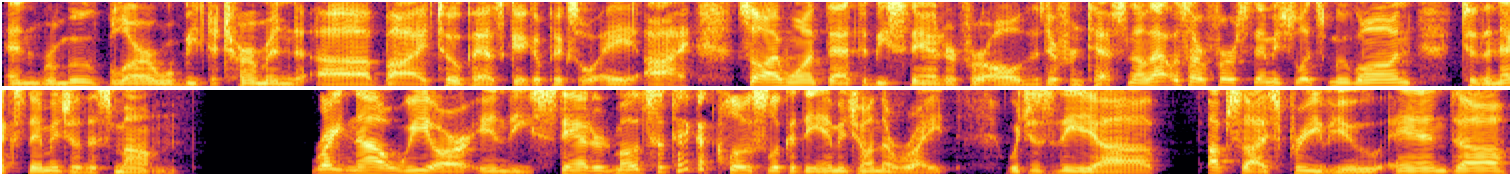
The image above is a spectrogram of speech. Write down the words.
and remove blur will be determined uh, by Topaz Gigapixel AI. So I want that to be standard for all the different tests. Now that was our first image. Let's move on to the next image of this mountain. Right now we are in the standard mode, so take a close look at the image on the right which is the uh, upsize preview. And uh,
